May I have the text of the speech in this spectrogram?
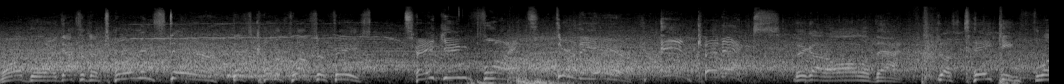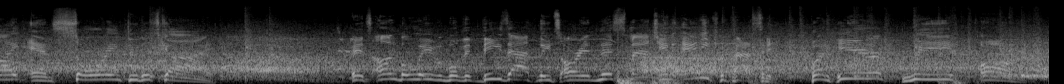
Oh boy, that's a determined stare that's come across her face. Taking flight through the air and connects. They got all of that, just taking flight and soaring through the sky. It's unbelievable that these athletes are in this match in any capacity. But here we are.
